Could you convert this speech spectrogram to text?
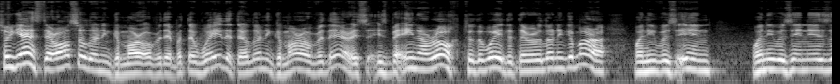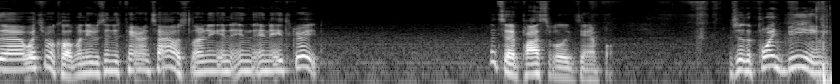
So yes, they're also learning Gemara over there, but the way that they're learning Gemara over there is is be'ein aroch to the way that they were learning Gemara when he was in when he was in his uh, what you call when he was in his parents' house learning in, in, in eighth grade. That's a possible example. So the point being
